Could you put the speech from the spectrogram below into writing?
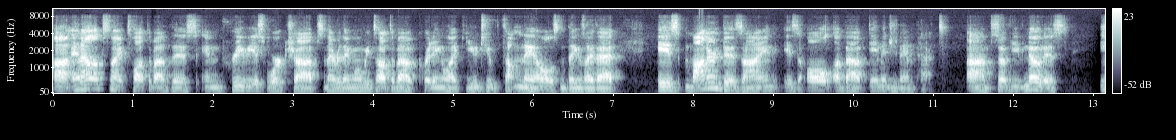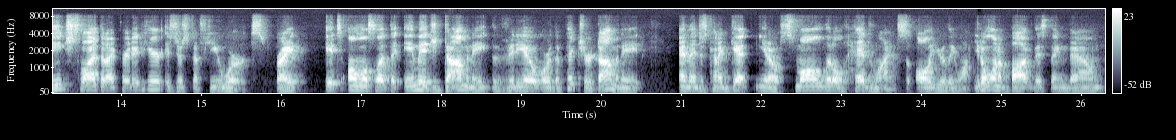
Uh, and Alex and I talked about this in previous workshops and everything when we talked about creating like YouTube thumbnails and things like that. Is modern design is all about image and impact. Um, so if you've noticed, each slide that I created here is just a few words, right? It's almost let the image dominate the video or the picture dominate and then just kind of get you know small little headlines all you really want. You don't want to bog this thing down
